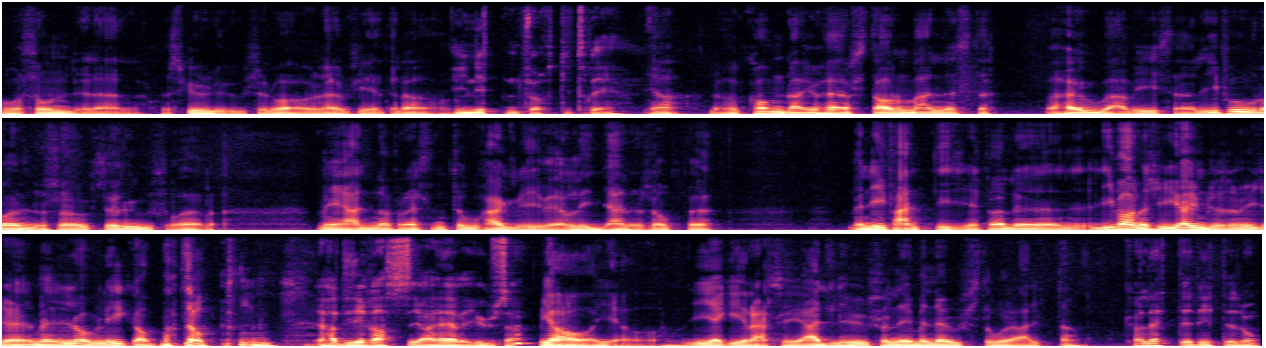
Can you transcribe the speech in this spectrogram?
på Sunde der, ved skolehuset, det var vel det da. I 1943. Ja, da kom det jo her stormende på haugevis. og De for og undersøkte huset her. Vi hadde forresten to haglgevær liggende oppe. Men de fant de ikke, for de var ikke gjemte så mye, men de lå like oppe på toppen. Hadde de razzia her i huset? Ja, ja. De gikk i razzia i alle hus, og ned med og alt. da. Hva lette de etter da?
